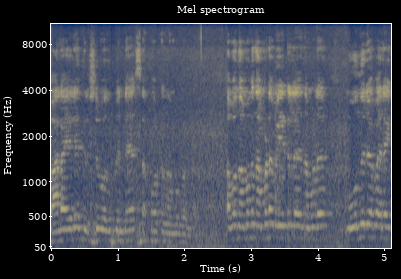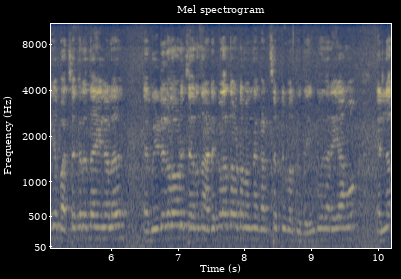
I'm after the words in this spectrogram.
പാലായിലെ കൃഷി വകുപ്പിന്റെ സപ്പോർട്ട് നമുക്കുണ്ട്. അപ്പോൾ നമുക്ക് നമ്മുടെ വീട്ടിൽ നമ്മൾ മൂന്ന് രൂപ വിലയ്ക്ക് പച്ചക്കറി തൈകൾ വീടുകളോട് ചേർന്ന് അടുക്കളത്തോട്ടം എന്ന കൺസെപ്റ്റ് പദ്ധതി നിങ്ങൾക്കറിയാമോ എല്ലാ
